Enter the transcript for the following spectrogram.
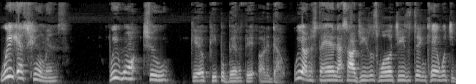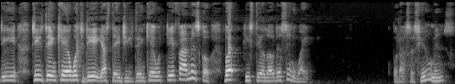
we as humans, we want to give people benefit of the doubt. We understand that's how Jesus was. Jesus didn't care what you did. Jesus didn't care what you did yesterday. Jesus didn't care what you did five minutes ago. But he still loved us anyway. But us as humans,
